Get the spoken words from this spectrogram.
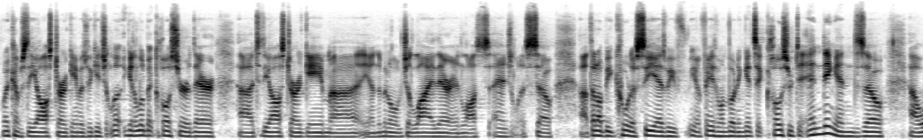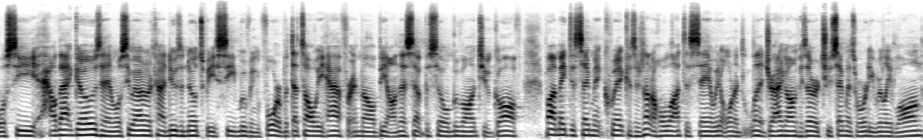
when it comes to the All Star game as we get get a little bit closer there uh, to the All Star game uh, in the middle of July there in Los Angeles. So uh, that'll be cool to see as we you know phase one voting gets it closer to ending, and so uh, we'll see how that goes, and we'll see what other kind of news and notes we see moving forward. But that's all we have for MLB on this episode. We'll move on to golf. Probably make this segment quick because there's not a whole lot to say. We don't want to let it drag on because the other two segments were already really long.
